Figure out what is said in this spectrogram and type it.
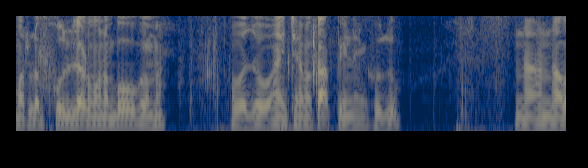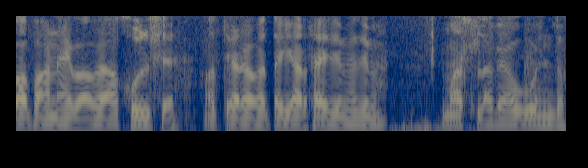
મતલબ ફૂલ ઝાડ મને બહુ ગમે. હવે જો અહીંથી અમે કાપી નાખ્યું હતું. ના, નવા પાન આવ્યા હવે આ ખુલશે. અત્યારે હવે તૈયાર થાય ધીમે ધીમે. મસ્ત લાગે આવું હોય ને તો.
